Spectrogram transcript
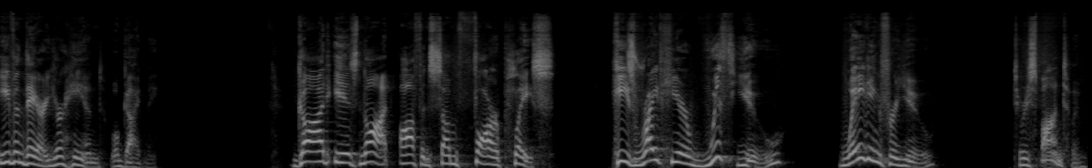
even there your hand will guide me. God is not off in some far place. He's right here with you, waiting for you to respond to him.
